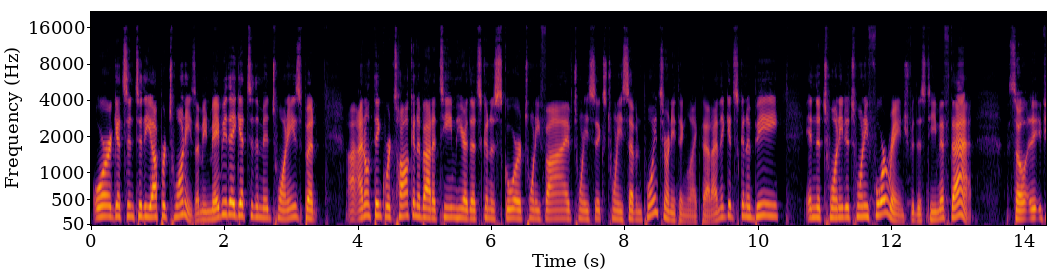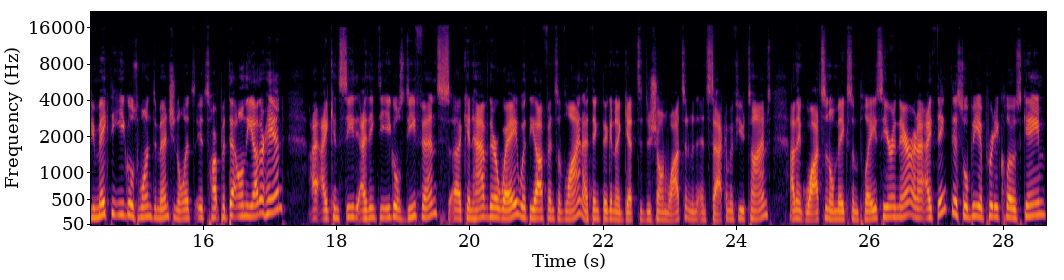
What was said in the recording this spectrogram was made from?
or gets into the upper twenties. I mean, maybe they get to the mid twenties, but I don't think we're talking about a team here that's going to score 25, 26, 27 points or anything like that. I think it's going to be in the 20 to 24 range for this team, if that. So if you make the Eagles one dimensional, it's it's hard. But that, on the other hand, I, I, can see. I think the Eagles defense uh, can have their way with the offensive line. I think they're going to get to Deshaun Watson and, and, sack him a few times. I think Watson will make some plays here and there, and I, I think this will be a pretty close game.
